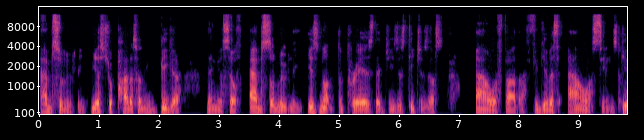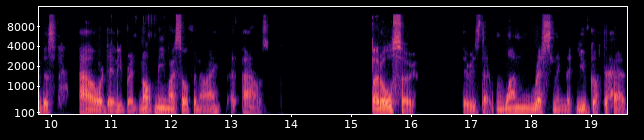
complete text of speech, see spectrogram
absolutely. Yes, you're part of something bigger than yourself, absolutely. Is not the prayers that Jesus teaches us Our Father, forgive us our sins, give us our daily bread, not me, myself, and I, but ours. But also, there is that one wrestling that you've got to have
